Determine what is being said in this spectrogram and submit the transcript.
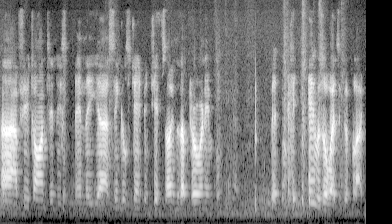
Uh, a few times in this in the uh, singles championships, I ended up drawing him. But he, he, was always a good bloke.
